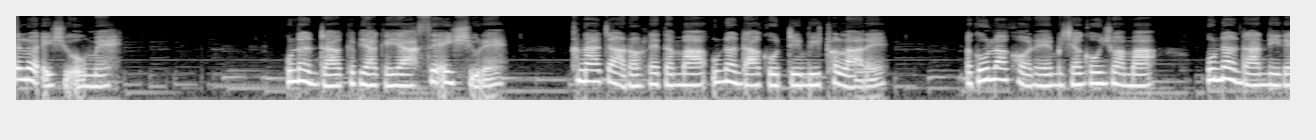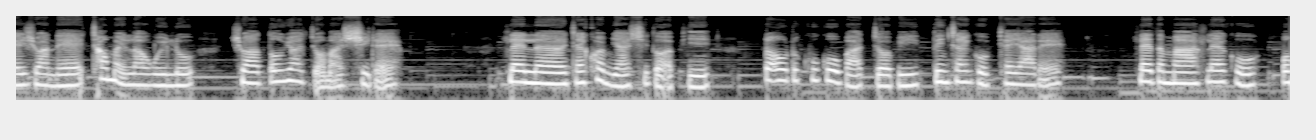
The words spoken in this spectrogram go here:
စ်လွယ်အိတ်ရှူအောင်မယ်ဥနန္ဒာကြပြကြရဆစ်အိတ်ရှူတယ်ခဏကြာတော့လှဲ့သမားဥနန္ဒာကိုတင်ပြီးထွက်လာတယ်အခုလောက်ခေါ်တဲ့မယန်းကုန်းရွာမှာဥနန္ဒာနေတဲ့ရွာနဲ့6မိုင်လောက်ဝေးလို့ ရွာ3ရွာကျော်မှရှိတယ်လှဲလန်ကြိုက်ခွက်များရှိသောအပြင်တအုပ်တစ်ခုကိုပါကြော်ပြီးတင်းချိုင်းကိုဖျက်ရတယ်။လှဲသမားလှဲကိုပုံ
